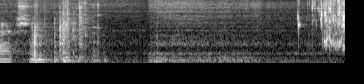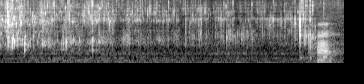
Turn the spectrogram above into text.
action. Cut.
